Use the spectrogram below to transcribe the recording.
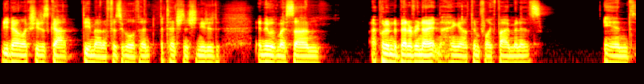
You know, like she just got the amount of physical attention she needed. And then with my son, I put him to bed every night and I hang out with him for like five minutes. And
